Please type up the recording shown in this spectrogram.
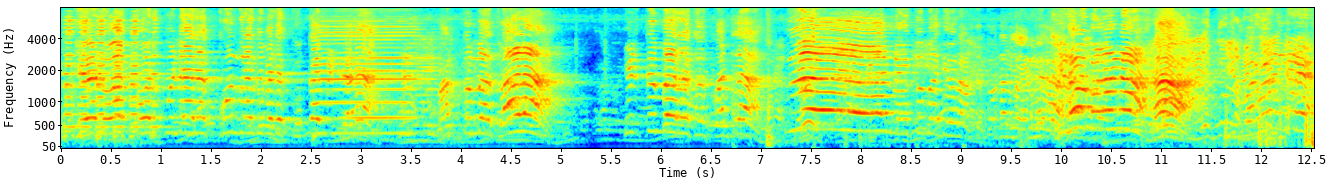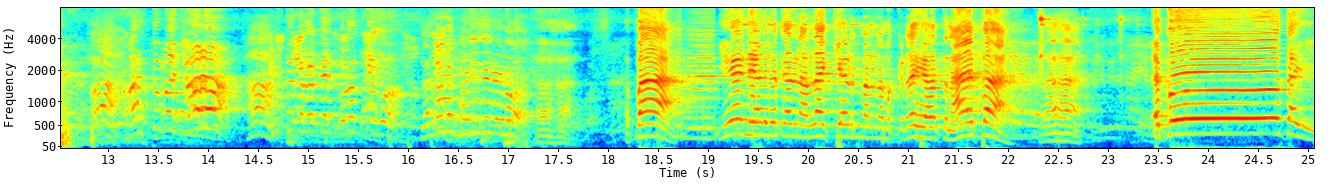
ಸಂಗಣ್ಣ ಕೊಡ್ಕೊಂಡ್ಯಾರ ಕುಂದ್ರಂದು ಬೇಡ ಕುದ್ದ ಬಿಟ್ಟಾರ ಮತ್ತೊಮ್ಮ ಬಾಳ ಹಿಡ್ತುಂಬ ಕೊಟ್ರ ಏ, ನೈತುಂಬ ದೇವ್ರ ಅಂತ ದೊಡ್ಡ ಇರೋ ಬರೋಣ. ಹಾ. ಈ ಬರುವಂತೆ. ಮರ್ತುಂಬ ಜೋಳ. ಹಿಡ್ದು ಬರೋಕೆ ಕೊಡೋಕ್ಕಾಗೋ. ಅಪ್ಪ ಏನು ಹೇಳ್ಬೇಕಾದ್ರೆ ಎಲ್ಲ ಕೇಳಿದ ಮೇಲೆ ನಮ್ಮ ಕಡೆ ಹೇಳ್ತಾನ ಅಪ್ಪ ತಾಯಿ.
